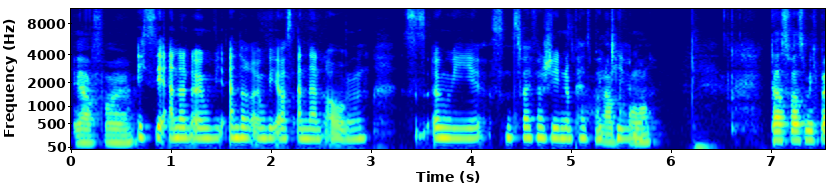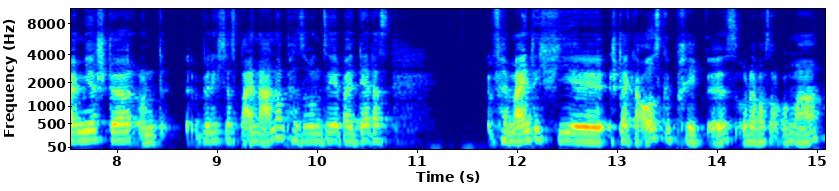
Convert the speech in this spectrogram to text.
ja, voll. ich sehe anderen irgendwie, andere irgendwie aus anderen Augen. Es ist irgendwie, es sind zwei verschiedene 100 Perspektiven. Das, was mich bei mir stört und wenn ich das bei einer anderen Person sehe, bei der das vermeintlich viel stärker ausgeprägt ist oder was auch immer,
